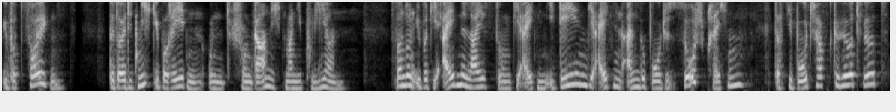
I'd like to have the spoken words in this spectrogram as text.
überzeugen bedeutet nicht überreden und schon gar nicht manipulieren, sondern über die eigene Leistung, die eigenen Ideen, die eigenen Angebote so sprechen, dass die Botschaft gehört wird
